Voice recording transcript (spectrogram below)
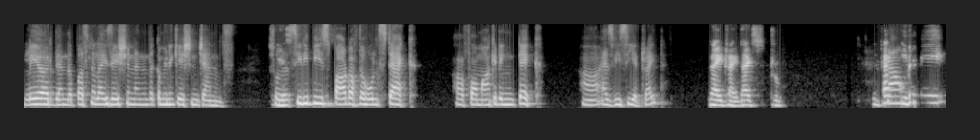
layer, then the personalization, and then the communication channels. So yes. the CDP is part of the whole stack uh, for marketing tech, uh, as we see it, right? Right, right. That's true. In fact, now, even the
